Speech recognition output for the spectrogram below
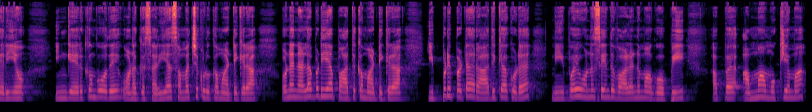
தெரியும். இங்கே இருக்கும்போதே உனக்கு சரியாக சமைச்சு கொடுக்க மாட்டேங்கிறா. உன்னை நல்லபடியாக பார்த்துக்க மாட்டேங்கிறா. இப்படிப்பட்ட ராதிகா கூட நீ போய் ஒன்று சேர்ந்து வாழணுமா கோபி? அப்போ அம்மா முக்கியமாக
